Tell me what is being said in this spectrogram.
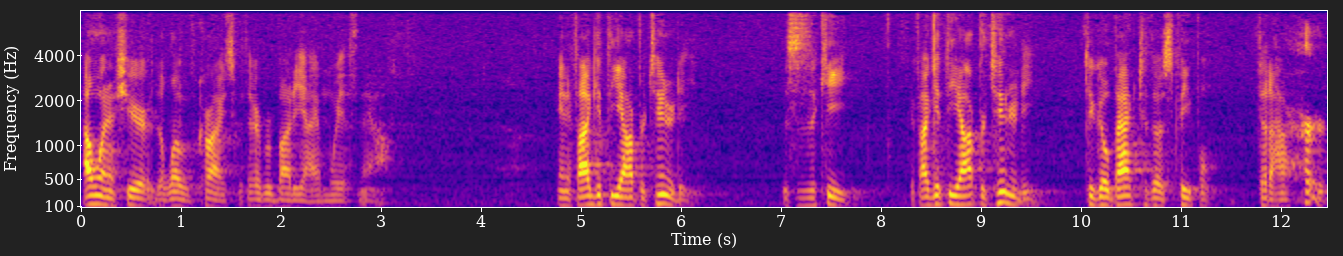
I want to share the love of Christ with everybody I am with now. And if I get the opportunity, this is the key. If I get the opportunity to go back to those people that I hurt,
